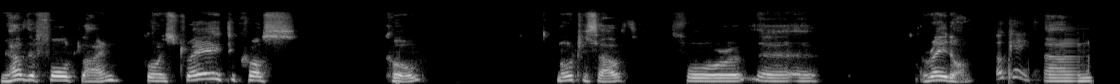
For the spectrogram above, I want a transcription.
You have the fault line going straight across Cobh, north to south, for uh, radon. Okay. And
